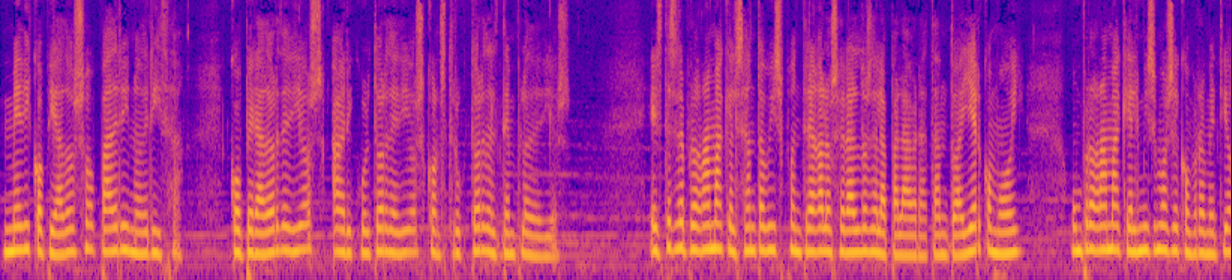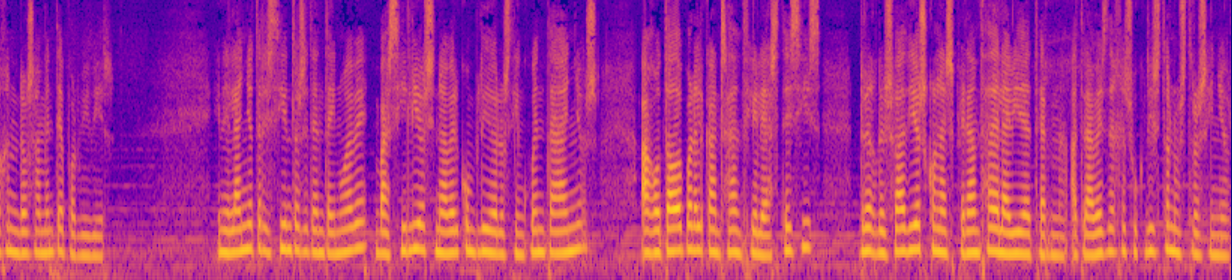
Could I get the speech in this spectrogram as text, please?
médico piadoso, padre y nodriza, cooperador de Dios, agricultor de Dios, constructor del templo de Dios. Este es el programa que el Santo Obispo entrega a los heraldos de la palabra, tanto ayer como hoy, un programa que él mismo se comprometió generosamente por vivir. En el año 379, Basilio, sin haber cumplido los 50 años, agotado por el cansancio y la ascesis, regresó a Dios con la esperanza de la vida eterna, a través de Jesucristo nuestro Señor.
